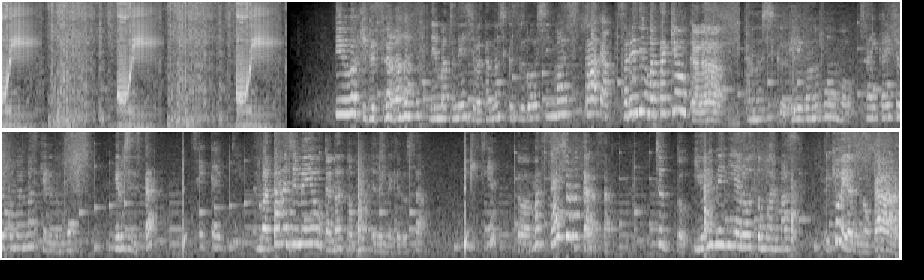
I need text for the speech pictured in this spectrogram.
っていうわけでさ年末年始は楽しく過ごしました。それでまた今日から楽しく英語の方も再開しようと思いますけれどもよろしいですか？正解って？また始めようかなと思ってるんだけどさ。とまず最初だからさちょっと緩めにやろうと思います。で今日やるのが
